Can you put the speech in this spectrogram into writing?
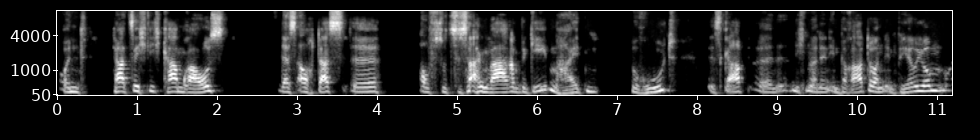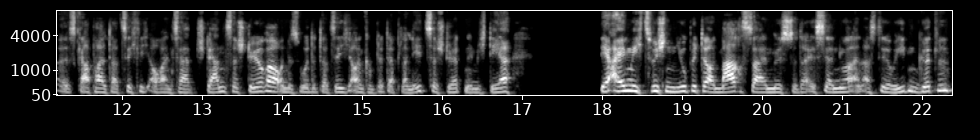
und tatsächlich kam raus, dass auch das äh, auf sozusagen wahren Begebenheiten beruht. Es gab äh, nicht nur den Imperator und Imperium, es gab halt tatsächlich auch einen Zer- Sternenzerstörer und es wurde tatsächlich auch ein kompletter Planet zerstört, nämlich der, der eigentlich zwischen Jupiter und Mars sein müsste. Da ist ja nur ein Asteroidengürtel.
